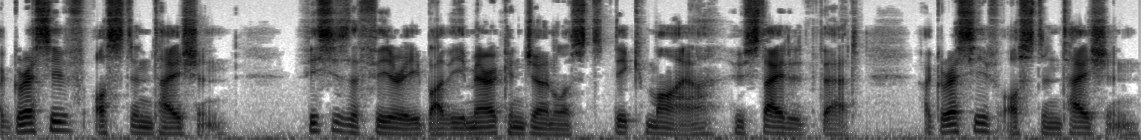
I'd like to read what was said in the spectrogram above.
Aggressive ostentation. This is a theory by the American journalist Dick Meyer, who stated that aggressive ostentation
